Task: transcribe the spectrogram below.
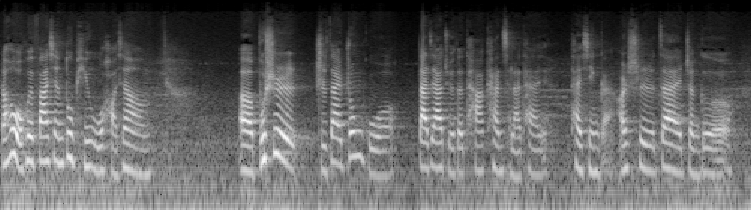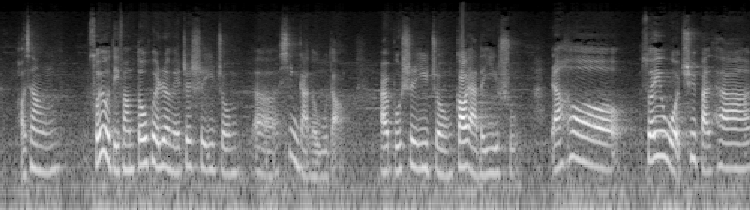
然后我会发现肚皮舞好像，呃，不是只在中国大家觉得它看起来太太性感，而是在整个好像所有地方都会认为这是一种呃性感的舞蹈，而不是一种高雅的艺术。然后，所以我去把它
